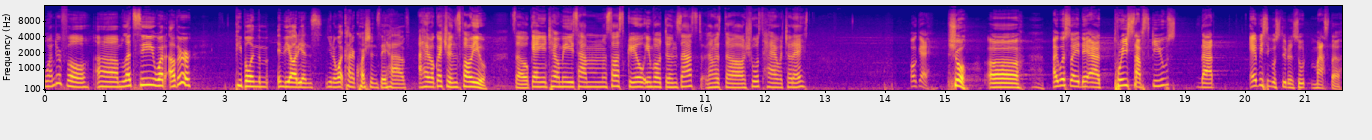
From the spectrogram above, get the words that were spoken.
Wonderful. Um, let's see what other people in the in the audience, you know, what kind of questions they have. I have a question for you. So can you tell me some soft skill important that youngsters should have today? Okay, sure. Uh, I would say there are three soft skills that every single student should master.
